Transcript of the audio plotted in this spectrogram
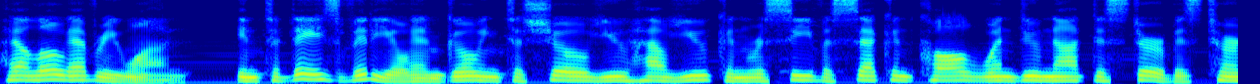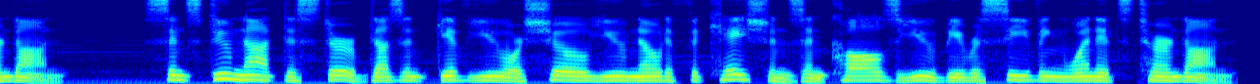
Hello everyone. In today's video I'm going to show you how you can receive a second call when Do Not Disturb is turned on. Since Do Not Disturb doesn't give you or show you notifications and calls you be receiving when it's turned on.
